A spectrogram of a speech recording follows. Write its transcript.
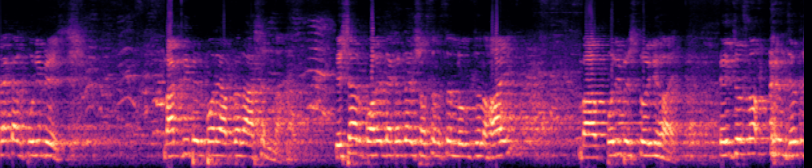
এলাকার পরিবেশ মাগরীবের পরে আপনারা আসেন না। এসার পরে দেখা যায় সচরাচর লোকজন হয় বা পরিবেশ তৈরি হয়। এই জন্য যেহেতু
